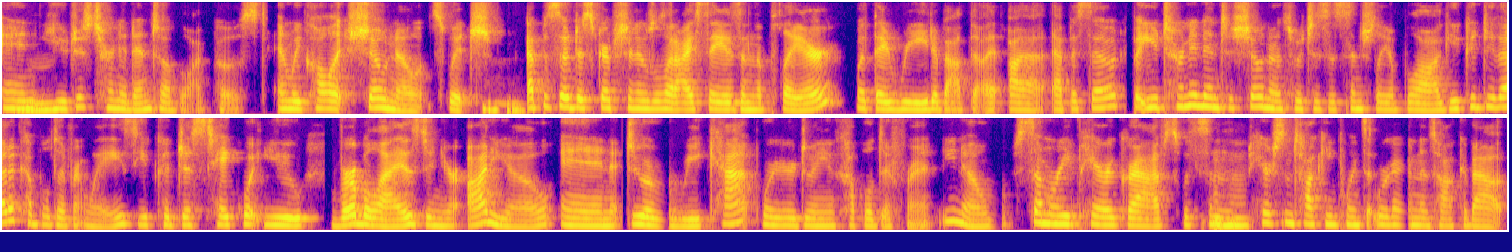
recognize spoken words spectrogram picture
and Mhm. you just turn it into a blog post. And we call it show notes, which Mhm. episode description is what I say is in the player, what they read about the uh, episode. But you turn it into show notes, which is essentially a blog. You could do that a couple different ways. You could just take what you verbalized in your audio and do a recap where you're doing a couple different, you know, summary paragraphs with some, Mhm. here's some talking points that we're going to talk about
